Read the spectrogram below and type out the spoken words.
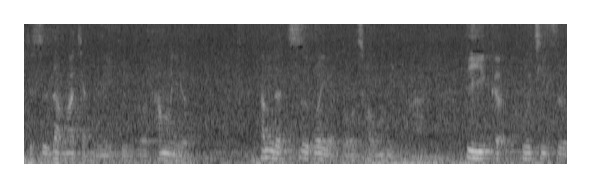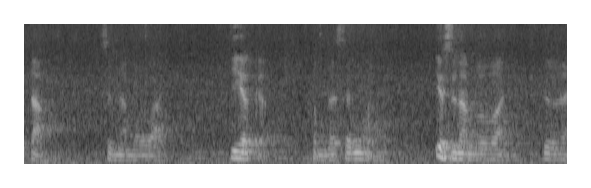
就是让他讲给你听，说他们有他们的智慧有多聪明啊。第一个，夫妻之道是 number one；第二个，懂得生活又是 number one，对不对？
